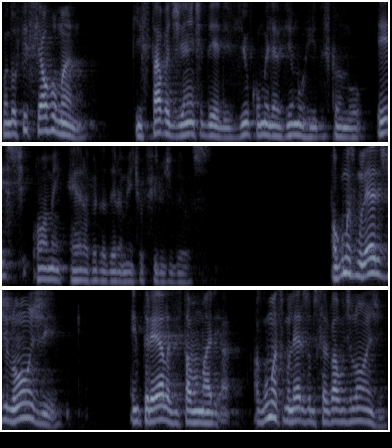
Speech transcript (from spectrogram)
Quando o oficial romano, que estava diante dele, viu como ele havia morrido, exclamou: Este homem era verdadeiramente o Filho de Deus. Algumas mulheres de longe, entre elas estavam Maria, algumas mulheres observavam de longe.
